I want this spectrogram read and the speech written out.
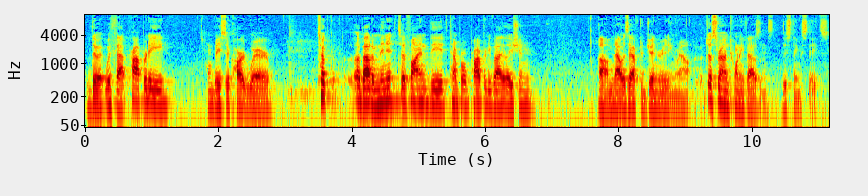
the, with that property on basic hardware took about a minute to find the temporal property violation. Um, that was after generating around, just around 20,000 distinct states.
